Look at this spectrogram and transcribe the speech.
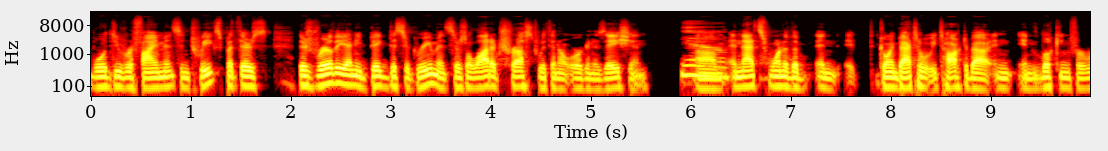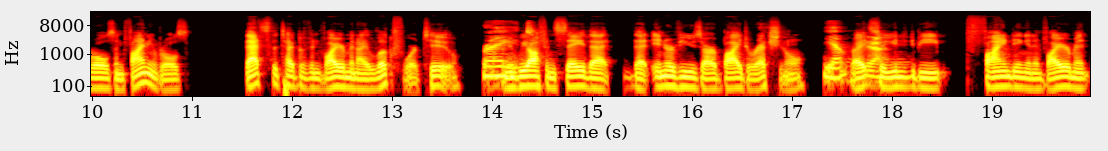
will do refinements and tweaks but there's there's rarely any big disagreements there's a lot of trust within our organization yeah. um and that's one of the and it, going back to what we talked about in in looking for roles and finding roles that's the type of environment i look for too right. i mean we often say that that interviews are bi-directional yeah. right? So you need to be finding an environment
